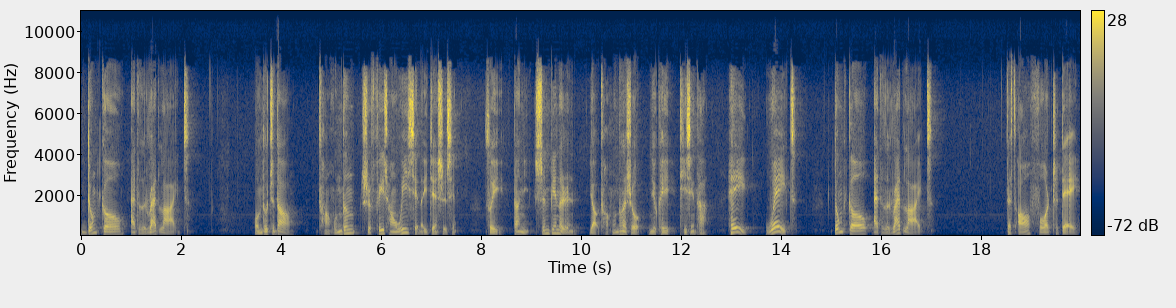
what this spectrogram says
don't go at the red light 我们都知道 闯红灯是非常危险的一件事情所以当你身边的人要闯红灯的时候，你就可以提醒他：“Hey, wait! Don't go at the red light.” That's all for today.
